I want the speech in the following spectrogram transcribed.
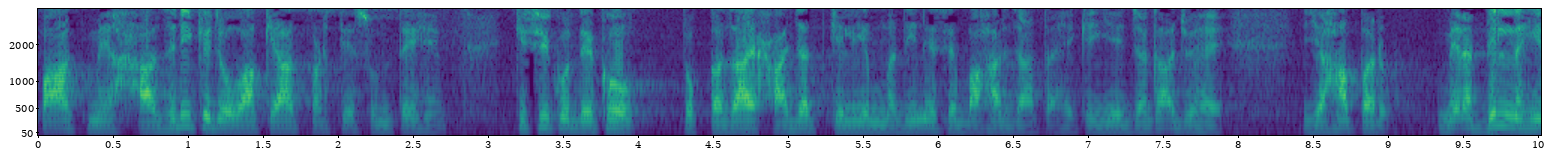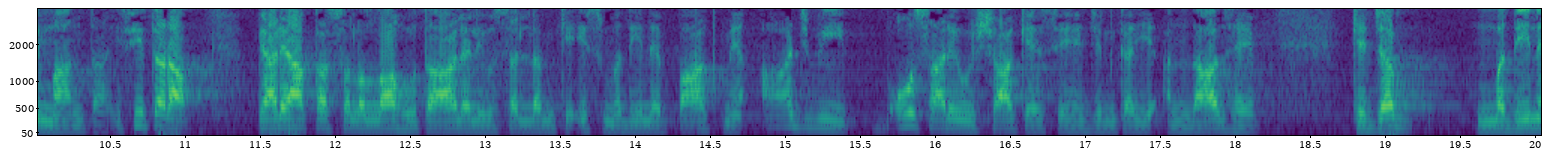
پاک میں حاضری کے جو واقعات پڑھتے سنتے ہیں۔ کسی کو دیکھو تو قضاء حاجت کے لیے مدینے سے باہر جاتا ہے کہ یہ جگہ جو ہے یہاں پر میرا دل نہیں مانتا۔ اسی طرح پیارے آقا صلی اللہ تعالی علیہ وسلم کے اس مدینہ پاک میں آج بھی بہت سارے اشاک ایسے ہیں جن کا یہ انداز ہے کہ جب مدینہ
